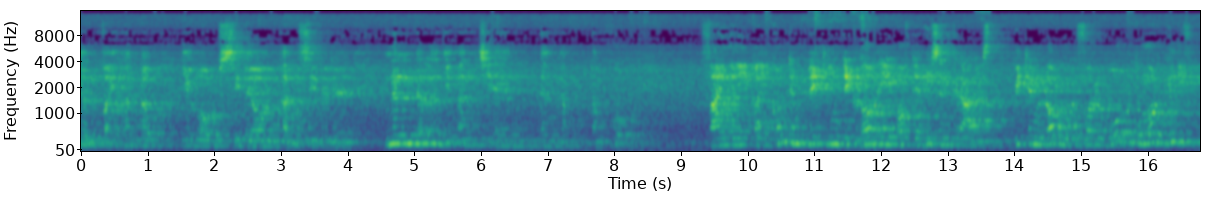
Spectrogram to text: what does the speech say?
cần phải hành động như ông Simeon thần Cyrene nâng đỡ những anh chị em đang gặp đau khổ. Finally, by contemplating the glory of the risen Christ, we can long for a world more beautiful,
